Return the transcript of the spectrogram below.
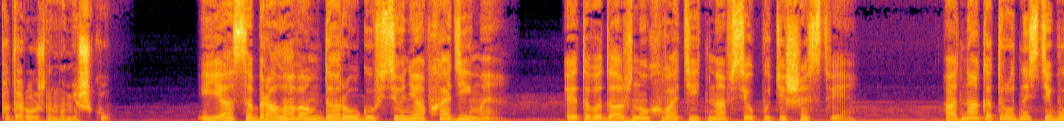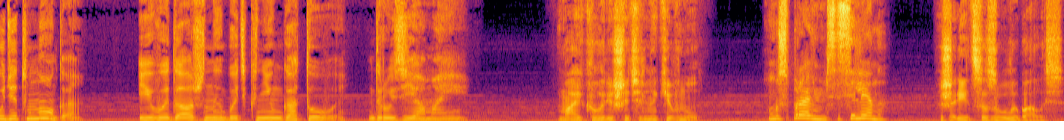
по дорожному мешку. «Я собрала вам дорогу все необходимое. Этого должно хватить на все путешествие. Однако трудностей будет много, и вы должны быть к ним готовы, друзья мои». Майкл решительно кивнул. Мы справимся, Селена. Жрица заулыбалась.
